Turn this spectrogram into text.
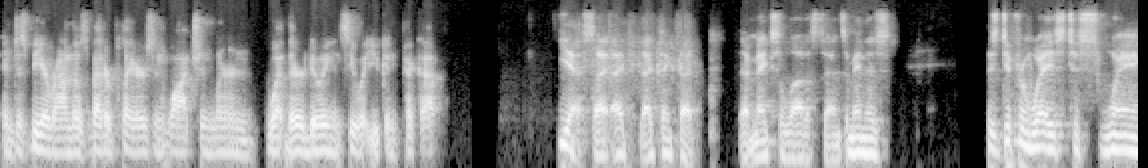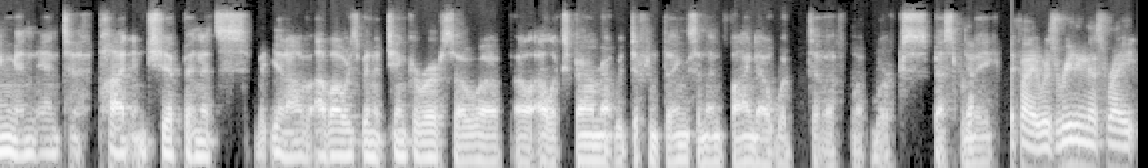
and just be around those better players and watch and learn what they're doing and see what you can pick up. Yes, I I, I think that that makes a lot of sense. I mean, there's there's different ways to swing and, and to putt and chip. And it's, you know, I've always been a tinkerer. So uh, I'll, I'll, experiment with different things and then find out what, uh, what works best for me. If I was reading this right,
